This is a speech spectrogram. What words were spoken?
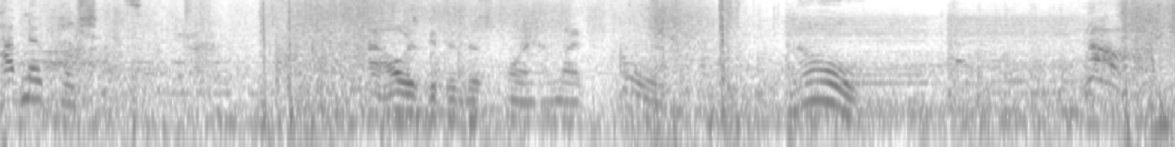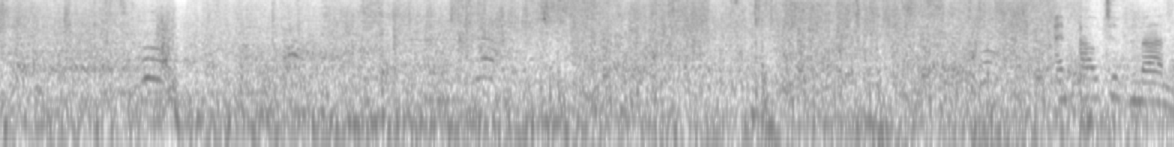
have no patience. I always get to this point. I'm like, oh, no. No! And out of mana.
